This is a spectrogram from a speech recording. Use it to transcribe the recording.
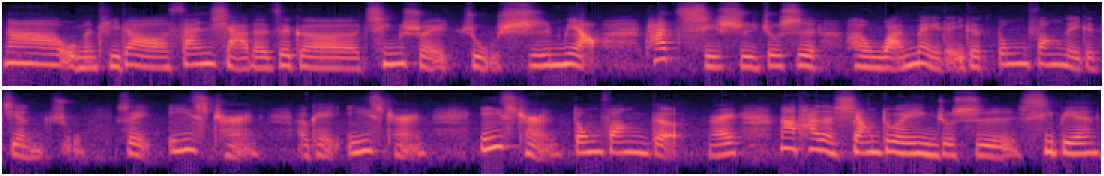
那我们提到三峡的这个清水祖师庙，它其实就是很完美的一个东方的一个建筑。所以 Eastern，OK，Eastern，Eastern 东方的，right？那它的相对应就是西边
